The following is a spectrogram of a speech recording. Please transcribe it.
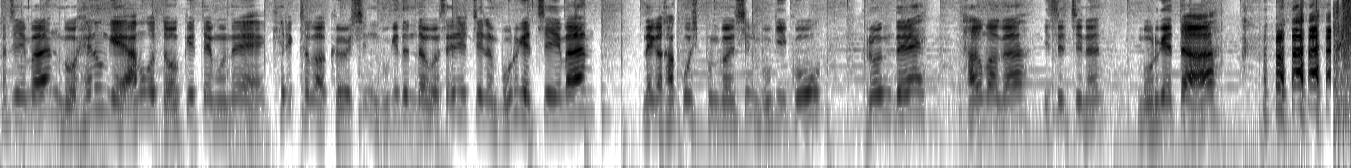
하지만 뭐 해놓은 게 아무것도 없기 때문에 캐릭터가 그 신무기 든다고 세질지는 모르겠지만 내가 갖고 싶은 건 신무기고 그런데 다음화가 있을지는 모르겠다.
